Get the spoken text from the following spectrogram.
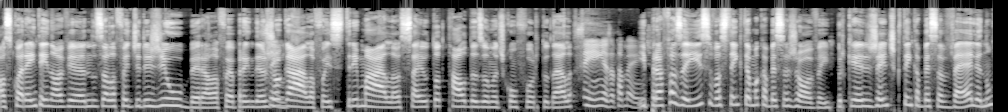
aos 49 anos ela foi dirigir Uber, ela foi aprender a Sim. jogar, ela foi streamar, ela saiu total da zona de conforto dela. Sim, exatamente. E pra fazer isso, você tem que ter uma cabeça jovem, porque gente que tem cabeça velha não,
